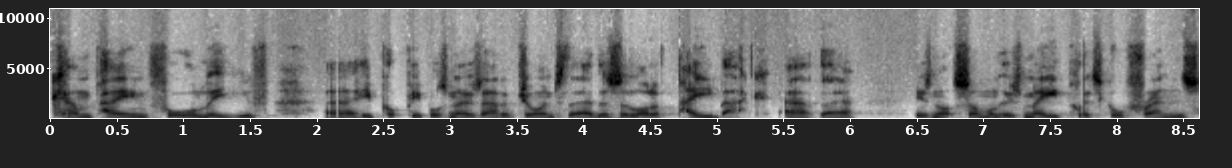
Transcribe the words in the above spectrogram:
campaign for Leave. Uh, he put people's nose out of joint there. There's a lot of payback out there. He's not someone who's made political friends.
